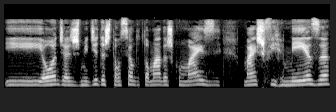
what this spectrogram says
e onde as medidas estão sendo tomadas com mais, mais firmeza.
